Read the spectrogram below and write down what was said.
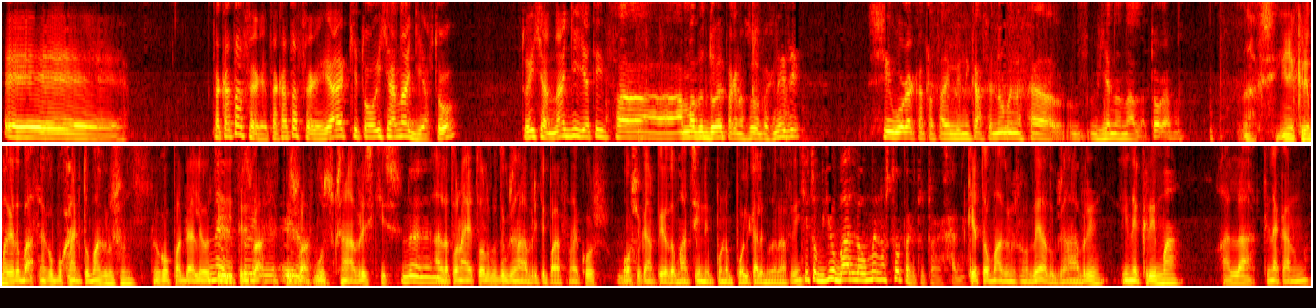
Ε, τα κατάφερε, τα κατάφερε η ΑΕΚ και το είχε ανάγκη αυτό. Το είχε ανάγκη γιατί θα, άμα δεν το έπαιρνε αυτό το παιχνίδι, σίγουρα κατά τα ελληνικά φαινόμενα θα βγαίναν άλλα. Τώρα θα- Εντάξει, είναι κρίμα για τον Παθηνακό που χάνει τον Μάγνουσον. Εγώ πάντα λέω Ναι, ότι αυτό τρεις είναι- βαθ, είναι τρεις αυτό. βαθμούς τους ξαναβρίσκεις. Ναι, ναι, ναι. Αλλά τον Αϊτόρ δεν τον ξαναβρήκε ο Παθηνακό. Όσο και αν πει το Ματσίνη που είναι πολύ καλή μεταγραφή. Και τον πιο μπαλωμένο στόπερ του τώρα χάνει. Και το Μάγνουσον δεν θα τον ξαναβρει. Είναι κρίμα, αλλά τι να κάνουμε.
